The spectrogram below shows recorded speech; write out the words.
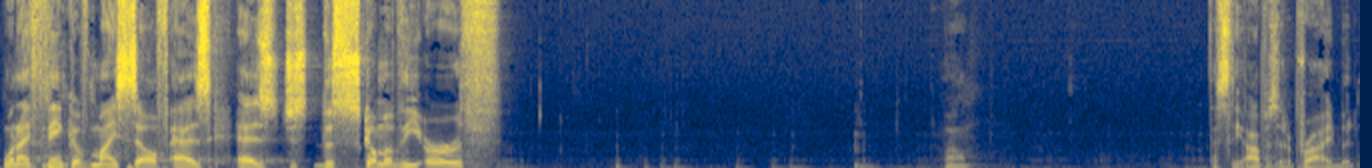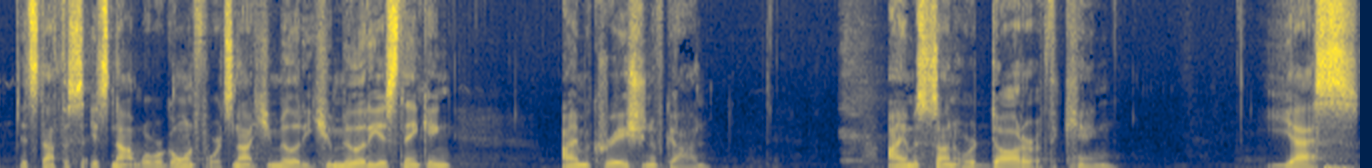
when I think of myself as, as just the scum of the earth, well, that's the opposite of pride, but it's not, the, it's not what we're going for. It's not humility. Humility is thinking, I'm a creation of God. I am a son or daughter of the king. Yes,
